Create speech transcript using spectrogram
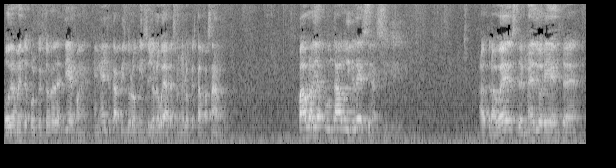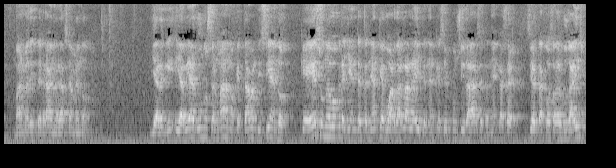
Obviamente por cuestiones de tiempo, en, en Hechos capítulo 15 yo le voy a resumir lo que está pasando. Pablo había fundado iglesias a través del Medio Oriente, Mar Mediterráneo, el Asia Menor. Y, y había algunos hermanos que estaban diciendo que esos nuevos creyentes tenían que guardar la ley, tenían que circuncidarse, tenían que hacer ciertas cosas del judaísmo.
